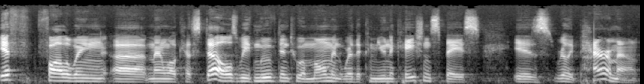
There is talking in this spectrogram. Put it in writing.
If, following uh, Manuel Castells, we've moved into a moment where the communication space is really paramount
